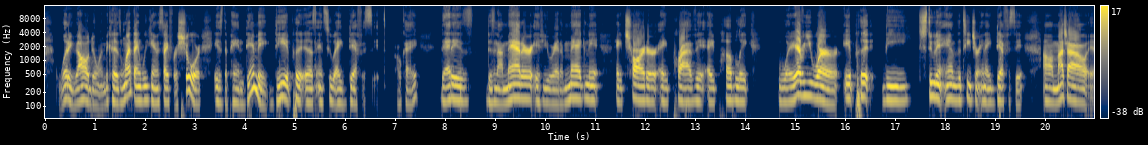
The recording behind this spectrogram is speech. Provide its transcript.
what are y'all doing? Because one thing we can say for sure is the pandemic did put us into a deficit. Okay. That is does not matter if you were at a magnet, a charter, a private, a public, wherever you were, it put the student and the teacher in a deficit. Um, my child, eh,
